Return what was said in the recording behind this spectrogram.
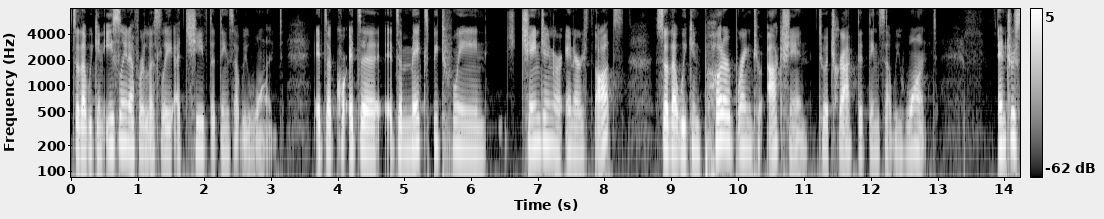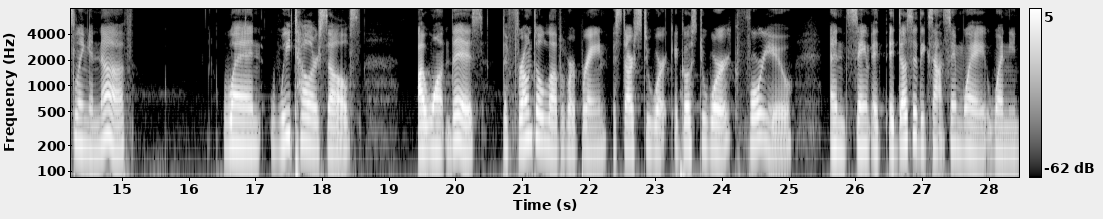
so that we can easily and effortlessly achieve the things that we want. It's a it's a it's a mix between changing our inner thoughts so that we can put our brain to action to attract the things that we want. Interestingly enough, when we tell ourselves, I want this, the frontal lobe of our brain starts to work. It goes to work for you and same it, it does it the exact same way when you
